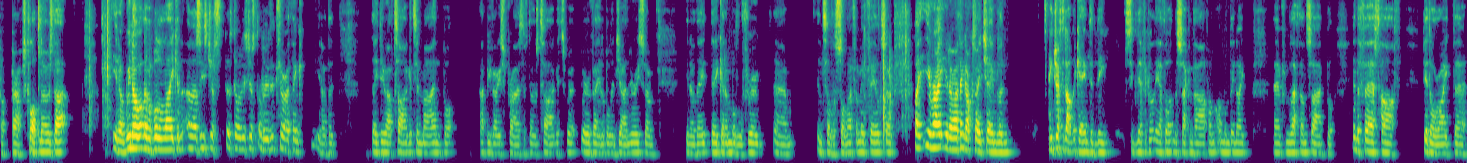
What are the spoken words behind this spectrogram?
but perhaps Klopp knows that you know, we know what Liverpool are like, and, and as he's just as Donny's just alluded to, I think you know that they do have targets in mind, but I'd be very surprised if those targets were, were available in January. So, you know, they they get a muddle through um, until the summer for midfield. So, like you're right, you know, I think Oxlade Chamberlain he drifted out the game, didn't he? Significantly, I thought in the second half on, on Monday night um, from the left hand side, but in the first half did all right there.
